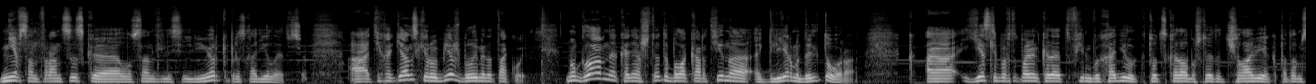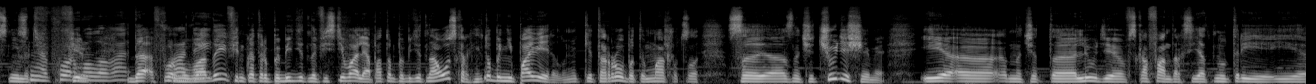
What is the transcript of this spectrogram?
не в Сан-Франциско, Лос-Анджелесе или Нью-Йорке происходило это все. А Тихоокеанский рубеж был именно такой. Но главное, конечно, что это была картина Гильермо Дель Торо. А если бы в тот момент, когда этот фильм выходил, кто-то сказал бы, что этот человек потом снимет Сня- фильм, Формула во- да, форму воды. воды. фильм, который победит на фестивале, а потом победит на Оскарах, никто бы не поверил. У него какие-то роботы машутся с, э, значит, чудищами, и, э, значит, э, люди в скафандрах сидят внутри, и,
